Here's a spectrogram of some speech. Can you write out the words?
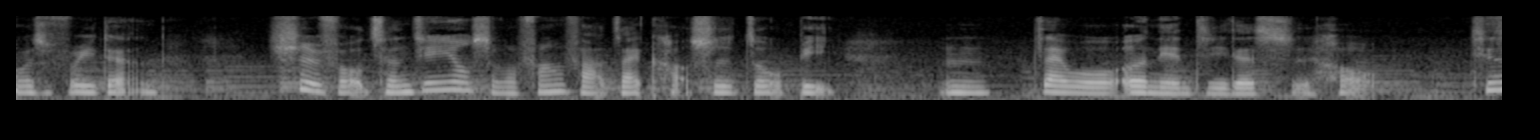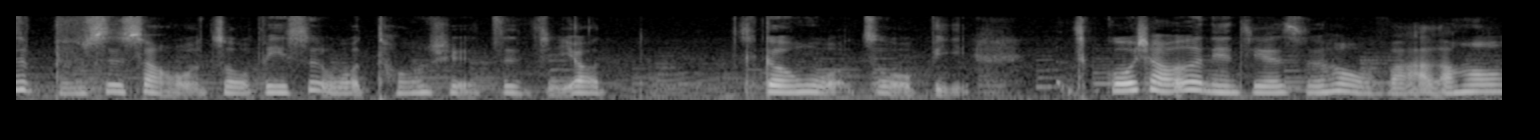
我是 Freedom。是否曾经用什么方法在考试作弊？嗯，在我二年级的时候，其实不是算我作弊，是我同学自己要跟我作弊。国小二年级的时候吧，然后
